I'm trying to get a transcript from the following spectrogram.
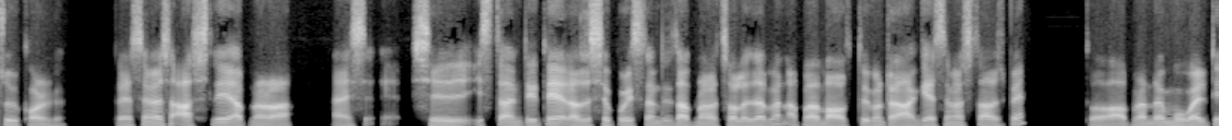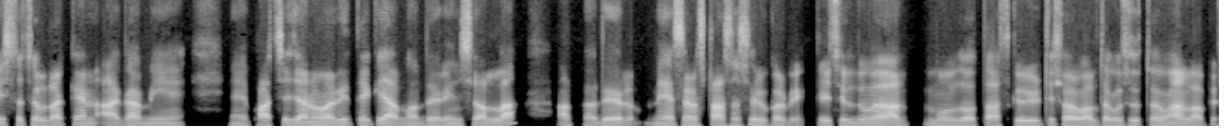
শুরু করবে। তো এস এম এস আসলে আপনারা সেই স্থানটিতে রাজস্বপুর স্থানটিতে আপনারা চলে যাবেন। আপনারা বাহাত্তর ঘণ্টা আগে এস এম এসটা আসবে। তো আপনাদের মোবাইলটি সচল রাখেন। আগামী পাঁচই জানুয়ারি থেকে আপনাদের ইনশাল্লাহ আপনাদের এস এম আসা শুরু করবে। এই ছিল মূলত আজকের ভিডিওটি। সবাই ভালো থাকুন, সুস্থ থাকুন। আল্লাহ হাফেজ।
